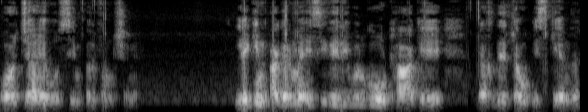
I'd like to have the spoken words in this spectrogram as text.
और चाहे वो सिंपल फ़ंक्शन है। लेकिन अगर मैं इसी वेरिएबल को उठा के रख देता हूँ इसके अंदर,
